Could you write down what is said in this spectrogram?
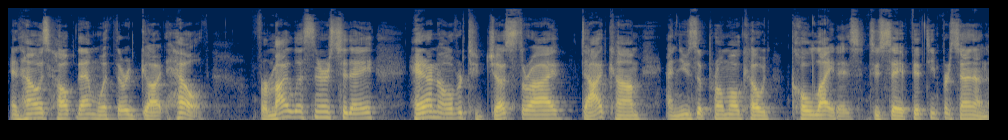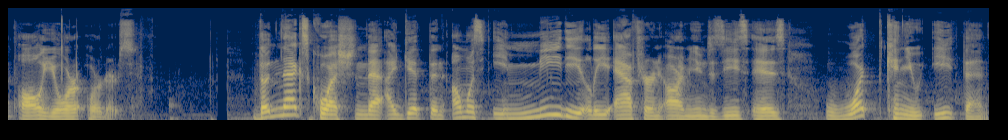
and how it's helped them with their gut health. For my listeners today, head on over to justthrive.com and use the promo code COLITIS to save 15% on all your orders. The next question that I get then almost immediately after an autoimmune disease is what can you eat then?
